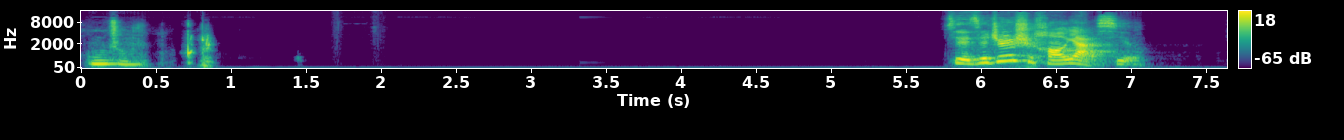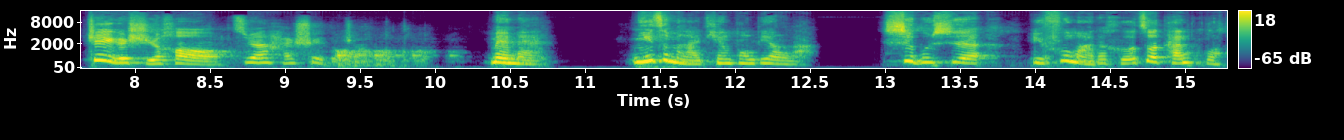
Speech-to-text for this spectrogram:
公主。姐姐真是好雅兴，这个时候居然还睡得着。妹妹，你怎么来天凤殿了？是不是与驸马的合作谈妥了？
